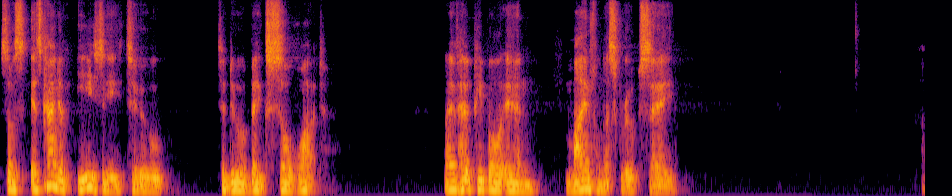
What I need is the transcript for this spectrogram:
so it's, it's kind of easy to, to do a big so what. I've had people in mindfulness groups say, uh,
